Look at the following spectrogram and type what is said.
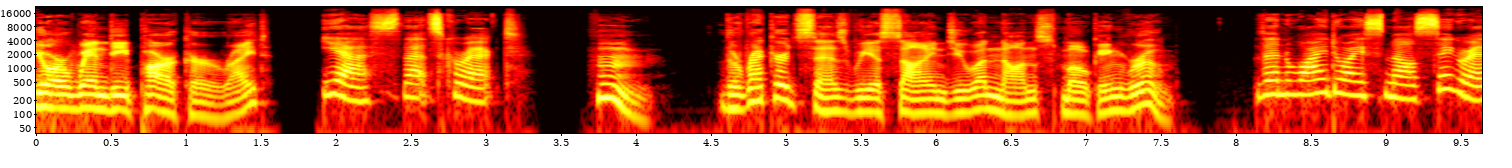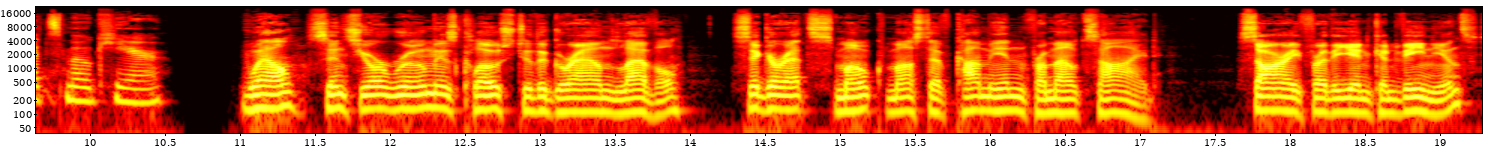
You're Wendy Parker, right? Yes, that's correct. Hmm. The record says we assigned you a non smoking room. Then why do I smell cigarette smoke here? Well, since your room is close to the ground level, cigarette smoke must have come in from outside. Sorry for the inconvenience.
